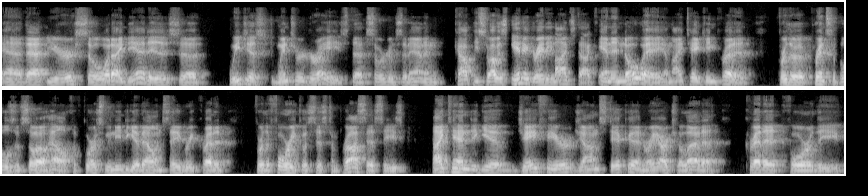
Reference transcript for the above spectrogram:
uh, that year. So what I did is uh, we just winter grazed that sorghum sudan and cowpea. So I was integrating livestock, and in no way am I taking credit for the principles of soil health. Of course, we need to give Allan Savory credit for the four ecosystem processes. I tend to give Jay Fuhrer, John Stika, and Ray Archuleta credit for the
